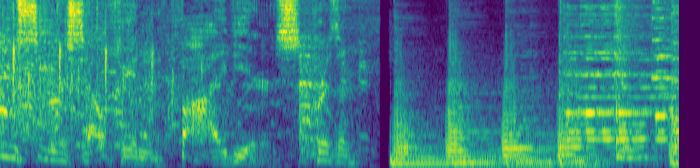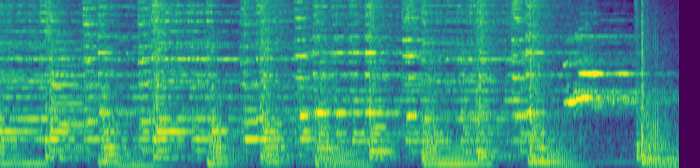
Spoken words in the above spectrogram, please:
do you see yourself in five years? Prison.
